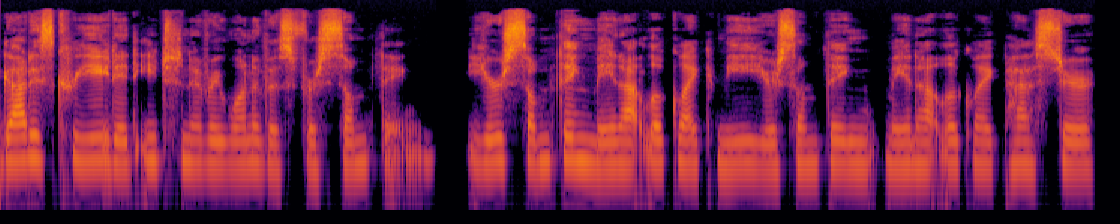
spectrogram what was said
God has created each and every one of us for something. Your something may not look like me, your something may not look like Pastor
